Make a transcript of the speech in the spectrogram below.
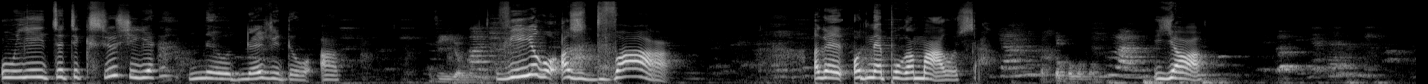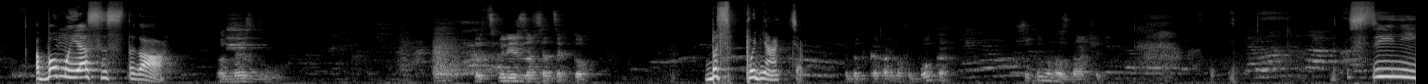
У моєї тіті Ксюші є не одне відео, а Віяло. відео аж два. Але одне поламалося. А хто поламав? Я. Або моя сестра. Одне з двох. То, скоріш за все, це хто? Без поняття. У тебе така гарна футболка? Що то вона значить? Синій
